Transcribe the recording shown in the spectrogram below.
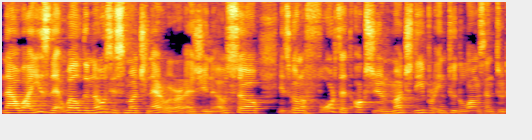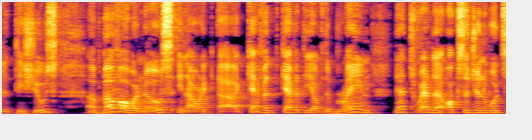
Now, why is that? Well, the nose is much narrower, as you know, so it's going to force that oxygen much deeper into the lungs and to the tissues. Above our nose, in our uh, cavity of the brain, that's where the oxygen would,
